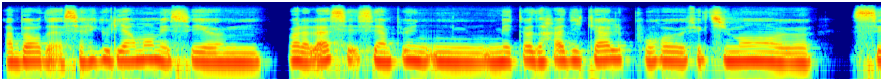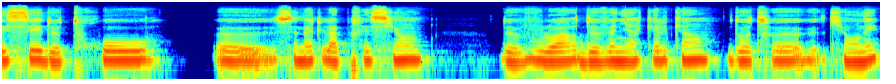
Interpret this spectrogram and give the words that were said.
abordent assez régulièrement, mais c'est hum, voilà, là, c'est un peu une, méthode radicale pour euh, effectivement euh, cesser de trop se mettre la pression de vouloir devenir quelqu'un d'autre qui on est.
